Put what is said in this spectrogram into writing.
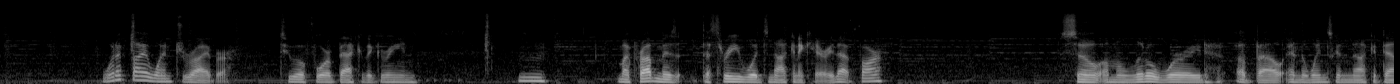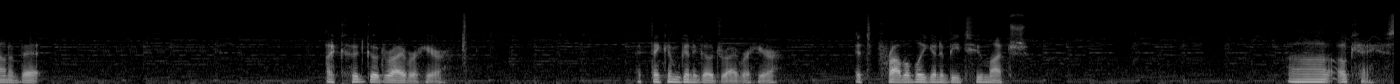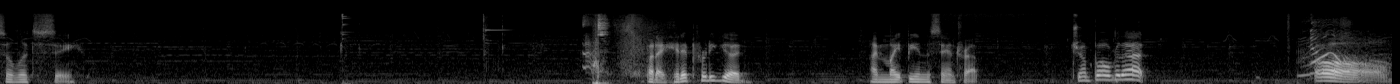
What if I went driver? 204 back of the green. Hmm. My problem is the three wood's not going to carry that far. So I'm a little worried about, and the wind's going to knock it down a bit. I could go driver here. I think I'm going to go driver here. It's probably going to be too much. Uh, okay, so let's see. But I hit it pretty good. I might be in the sand trap. Jump over that. Oh.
